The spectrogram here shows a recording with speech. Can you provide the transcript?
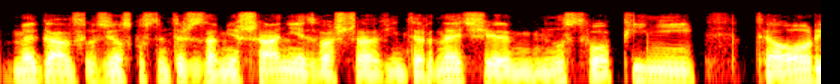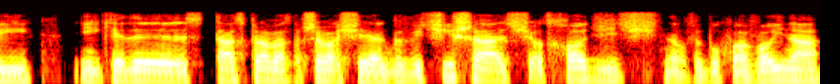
mega w związku z tym też zamieszanie, zwłaszcza w internecie, mnóstwo opinii, teorii i kiedy ta sprawa zaczęła się jakby wyciszać, odchodzić, no, wybuchła wojna,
